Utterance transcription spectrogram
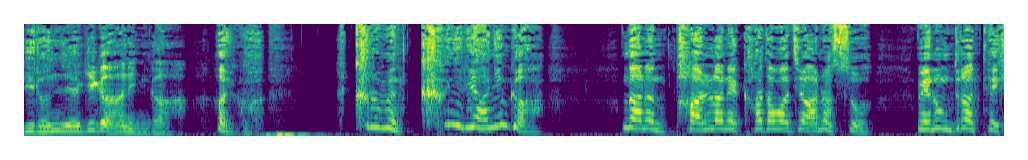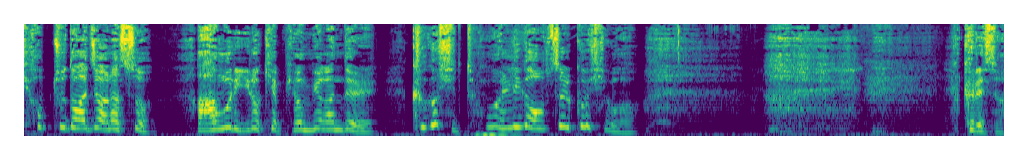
이런 얘기가 아닌가? 아이고 그러면 큰일이 아닌가? 나는 반란에 가담하지 않았소. 외놈들한테 협조도 하지 않았소 아무리 이렇게 변명한들 그것이 통할 리가 없을 것이고 그래서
